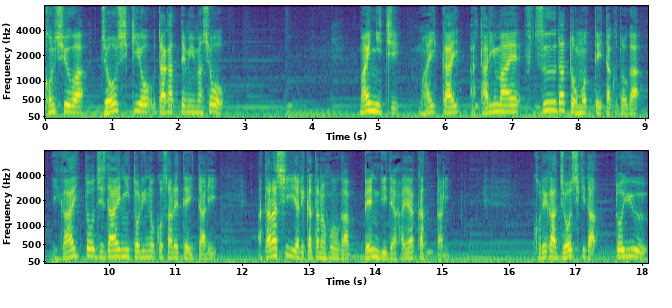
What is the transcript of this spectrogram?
今週は常識を疑ってみましょう。毎日毎回当たり前普通だと思っていたことが意外と時代に取り残されていたり新しいやり方の方が便利で早かったりこれが常識だという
